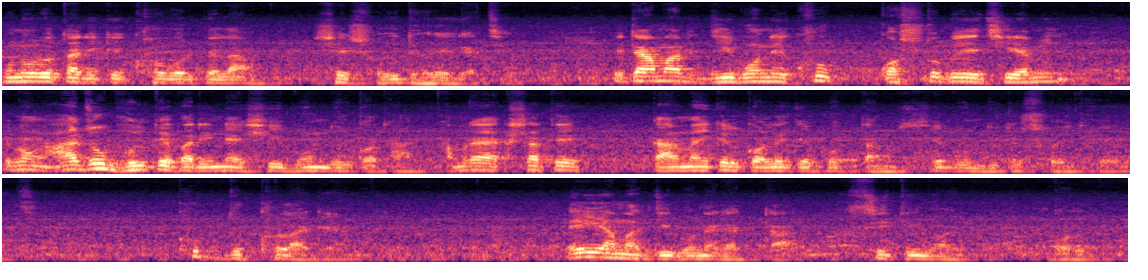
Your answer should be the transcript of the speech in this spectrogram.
পনেরো তারিখে খবর পেলাম সে শহীদ হয়ে গেছে। এটা আমার জীবনে খুব কষ্ট পেয়েছি আমি এবং আজও ভুলতে পারি না সেই বন্ধুর কথা। আমরা একসাথে কারমাইকেল কলেজে পড়তাম, সে বন্ধুটা শহীদ হয়ে গেছে। খুব দুঃখ লাগে আমার এই আমার জীবনের একটা স্মৃতিময় গল্প।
